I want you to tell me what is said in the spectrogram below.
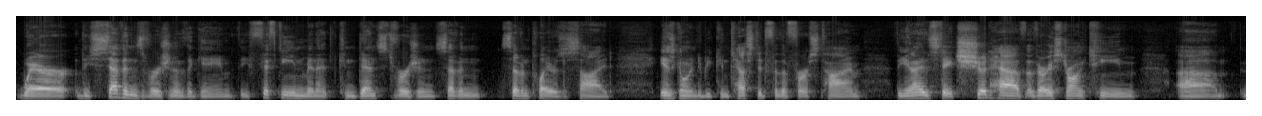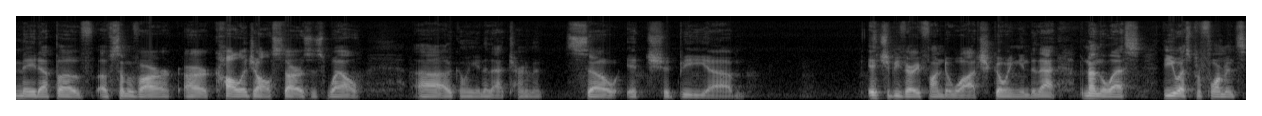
where the sevens version of the game, the 15 minute condensed version, seven, seven players aside, is going to be contested for the first time. The United States should have a very strong team um, made up of, of some of our, our college all stars as well uh, going into that tournament. So it should be um, it should be very fun to watch going into that. But nonetheless, the U.S. performance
